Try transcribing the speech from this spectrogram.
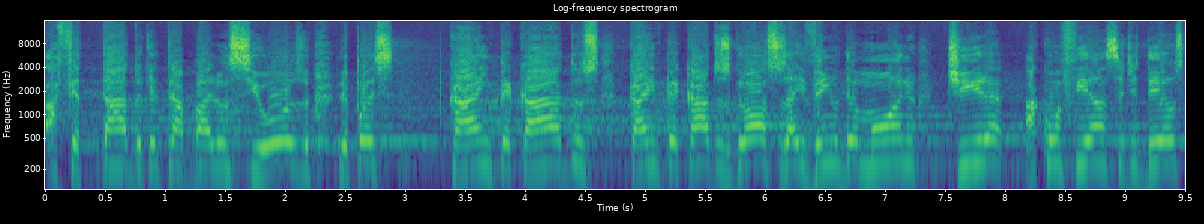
afetado, aquele trabalho ansioso, depois cai em pecados, cai em pecados grossos, aí vem o demônio, tira a confiança de Deus,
